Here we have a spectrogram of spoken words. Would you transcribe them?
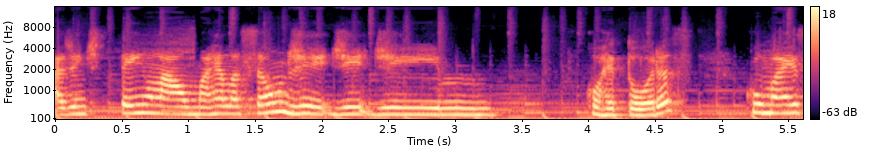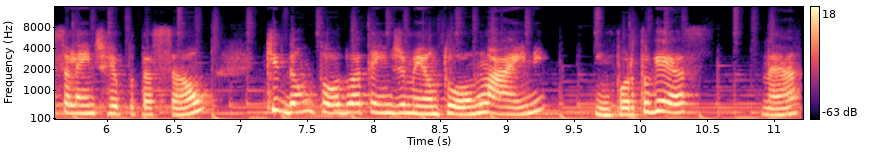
a gente tem lá uma relação de, de, de hum, corretoras com uma excelente reputação que dão todo o atendimento online em português, né?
